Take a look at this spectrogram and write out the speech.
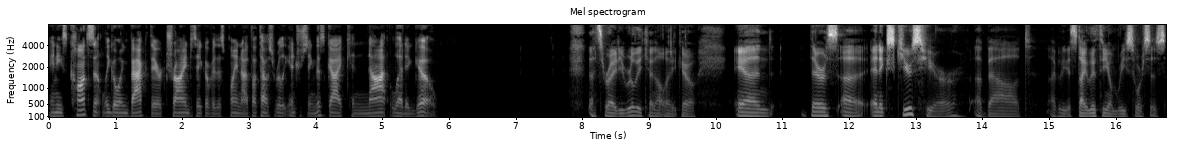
and he's constantly going back there trying to take over this planet. I thought that was really interesting. This guy cannot let it go. That's right. He really cannot let it go. And there's uh, an excuse here about, I believe it's dilithium resources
